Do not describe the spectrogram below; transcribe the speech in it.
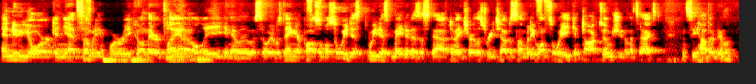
in New York and you had somebody in Puerto Rico and they were playing in a league and it was so it was dang near possible. So we just we just made it as a staff to make sure let's reach out to somebody once a week and talk to them, shoot them a text, and see how they're doing.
